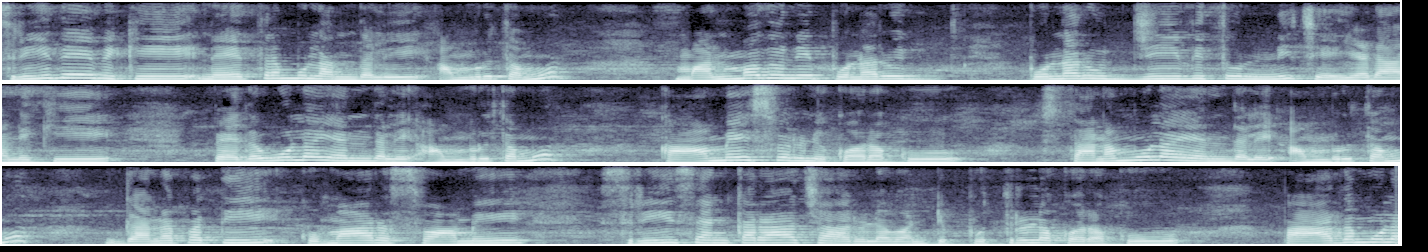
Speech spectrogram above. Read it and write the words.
శ్రీదేవికి నేత్రములందలి అమృతము మన్మధుని పునరు పునరుజ్జీవితుణ్ణి చేయడానికి పెదవుల ఎందలి అమృతము కామేశ్వరుని కొరకు స్తనముల ఎందలి అమృతము గణపతి కుమారస్వామి శ్రీ శంకరాచార్యుల వంటి పుత్రుల కొరకు పాదముల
